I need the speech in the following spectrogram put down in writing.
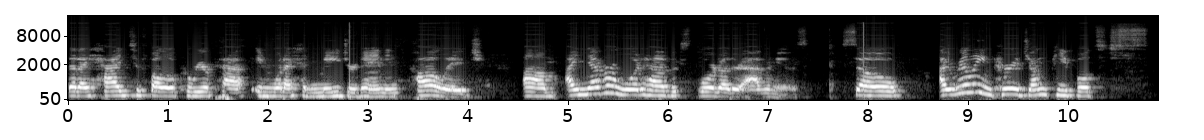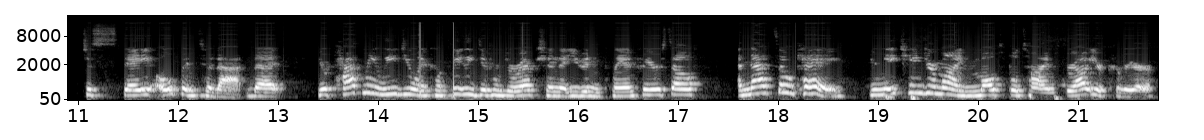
that I had to follow a career path in what I had majored in in college, um, I never would have explored other avenues. So I really encourage young people to to stay open to that. That your path may lead you in a completely different direction that you didn't plan for yourself, and that's okay. You may change your mind multiple times throughout your career,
